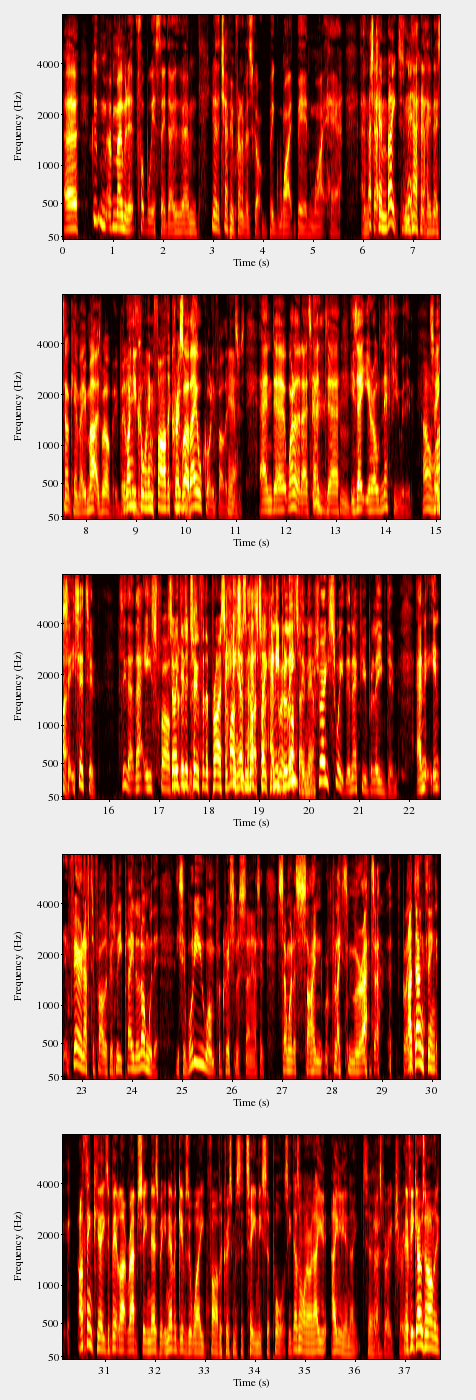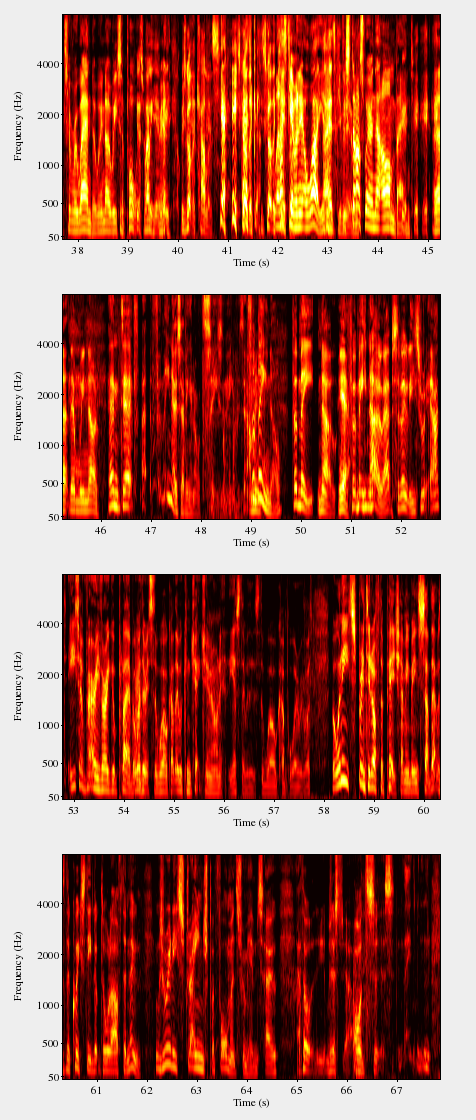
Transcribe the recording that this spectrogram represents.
Uh, good moment at football yesterday, though. Um, you know, the chap in front of us got a big white beard and white hair. And That's that- Ken Bates, isn't it? No, no, no, it's not Ken Bates. He might as well be. But The one you call him Father Christmas. Well, they all call him Father Yeah. Christmas. And uh, one of the lads had uh, his eight-year-old nephew with him. Oh, so he, right. sa- he said to him, "See that? That is Father." So he did a two for the price of one. He hasn't got to take right." and him he believed him. now. It was very sweet. The nephew believed him, and in, fair enough to Father Christmas, he played along with it. He said, "What do you want for Christmas, Sonny?" I said, "Someone to sign replace Morata." I don't think. I think he's a bit like Rab C. Nesbitt. He never gives away Father Christmas the team he supports. He doesn't want to alienate. Uh, That's very true. If he goes on holiday to Rwanda, we know he supports. Won't yeah, well, he's got the colours. Yeah, he's got the he's got the. well, that's on. giving it away. Isn't That it? is giving if he it starts wearing that armband, uh, then we know. And uh, uh, Firmino's having an odd season. He was, I mean, Firmino. For me, no. Yeah. For me, no. Absolutely, he's re- I- he's a very very good player. But whether it's the World Cup, they were conjecturing on it yesterday whether it's the World Cup or whatever it was. But when he sprinted off the pitch, having been subbed, that was the quickest he looked all afternoon. It was a really strange performance from him. So I thought it was just odd.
